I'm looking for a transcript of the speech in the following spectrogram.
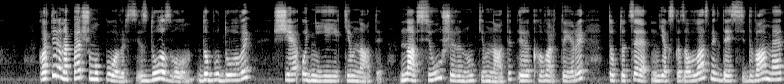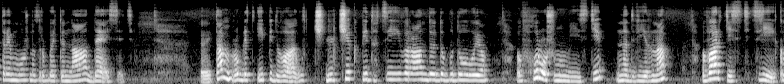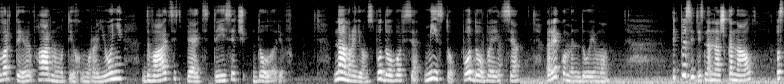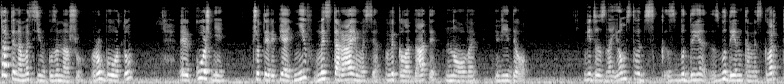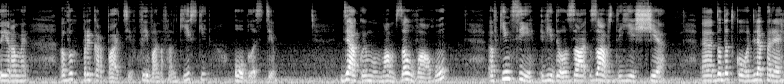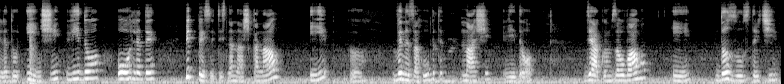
Квартира на першому поверсі з дозволом добудови ще однієї кімнати на всю ширину кімнати е, квартири. Тобто, це, як сказав власник, десь 2 метри можна зробити на 10. Е, Там роблять і підвалчик під цією верандою добудовою. В хорошому місті, надвірна. Вартість цієї квартири в гарному тихому районі 25 тисяч доларів. Нам район сподобався, місто подобається. Рекомендуємо. Підписуйтесь на наш канал, поставте нам оцінку за нашу роботу. Е, Кожні 4-5 днів ми стараємося викладати нове відео відеознайомство з, будинками, з квартирами в Прикарпатті, в Івано-Франківській області. Дякуємо вам за увагу. В кінці відео завжди є ще е, додатково для перегляду інші відео огляди. Підписуйтесь на наш канал і е, ви не загубите наші відео. Дякуємо за увагу і до зустрічі!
